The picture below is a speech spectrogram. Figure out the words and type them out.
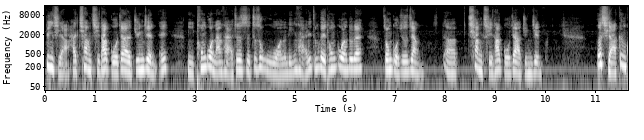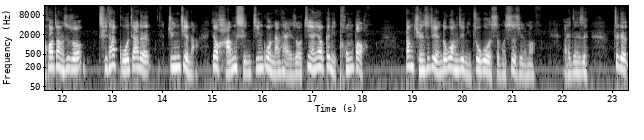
并且啊，还呛其他国家的军舰，诶你通过南海，这是这是我的领海，你怎么可以通过呢？对不对？中国就是这样，呃，呛其他国家的军舰，而且啊，更夸张的是说，其他国家的军舰啊，要航行经过南海的时候，竟然要跟你通报，当全世界人都忘记你做过什么事情了吗？哎，真的是，这个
